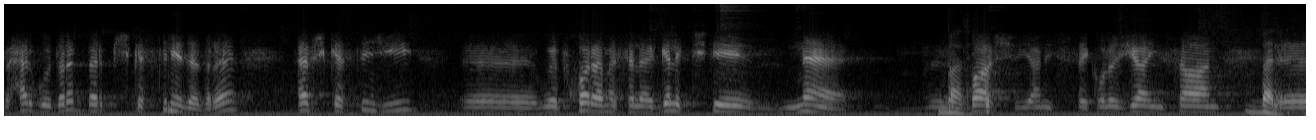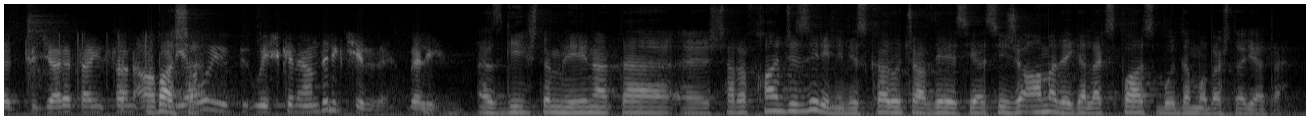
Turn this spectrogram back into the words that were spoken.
بحرقو درب بر بشكستني ددره افشكستنجي و بخوره مثلا قالك تشتي نه بله. باش یعنی سیکولوژی انسان بله. تجارت انسان آبیا و وشکناندنی چی بده بله از گیشتم نیرین تا شرف خان جزیری نویسکار و چاودیر سیاسی جا آمده گلکس پاس بودم و بشتریاته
